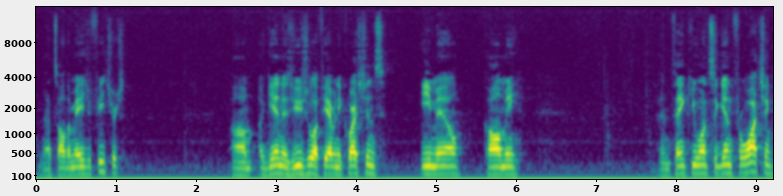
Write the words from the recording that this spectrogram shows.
And that's all the major features. Um, again, as usual, if you have any questions, email, call me. And thank you once again for watching.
